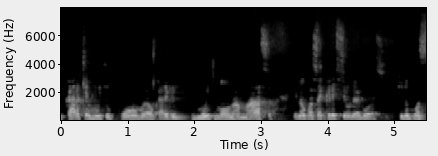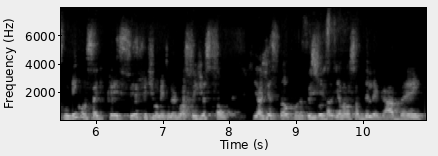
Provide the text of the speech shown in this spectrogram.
O cara que é muito como, é o cara que é muito mão na massa, ele não consegue crescer o negócio. Que não, ninguém consegue crescer efetivamente o negócio sem gestão. E a gestão, quando a Sim, pessoa tá, ela não sabe delegar bem,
